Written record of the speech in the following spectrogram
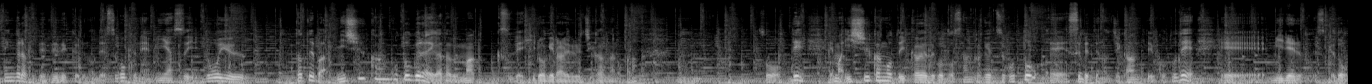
線グラフで出てくるのですごくね、見やすい。どういう、例えば2週間ごとぐらいが多分マックスで広げられる時間なのかな。うんそうで、まあ、1週間ごと、1ヶ月ごと、3ヶ月ごと、す、えー、べ、ての時間ということで、えー、見れるんですけど、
